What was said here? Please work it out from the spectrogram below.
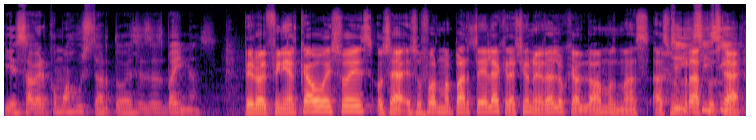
Y es saber cómo ajustar todas esas vainas. Pero al fin y al cabo eso es, o sea, eso forma parte de la creación, era lo que hablábamos más hace Sí, un rato, sí, o sea, sí.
